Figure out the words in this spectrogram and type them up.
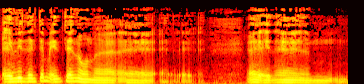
evidentemente non, eh, eh, eh, ehm,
